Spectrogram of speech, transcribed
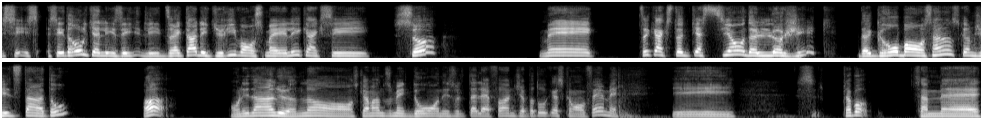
c'est drôle que les, les directeurs d'écurie vont se mêler quand c'est ça, mais tu sais, quand c'est une question de logique, de gros bon sens, comme j'ai dit tantôt, ah, on est dans lune, là, on se commande du McDo, on est sur le téléphone, je sais pas trop qu'est-ce qu'on fait, mais et, je sais pas. Ça me.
